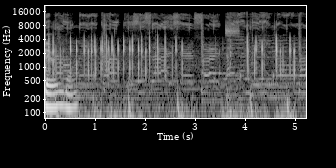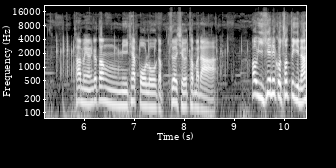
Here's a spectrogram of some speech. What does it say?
เลยน้องถ้าไม่งั้นก็ต้องมีแค่โปโลกับเสื้อเชิ้ตธรรมดา เอาอีเฮียนี่กดสนตีนะ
